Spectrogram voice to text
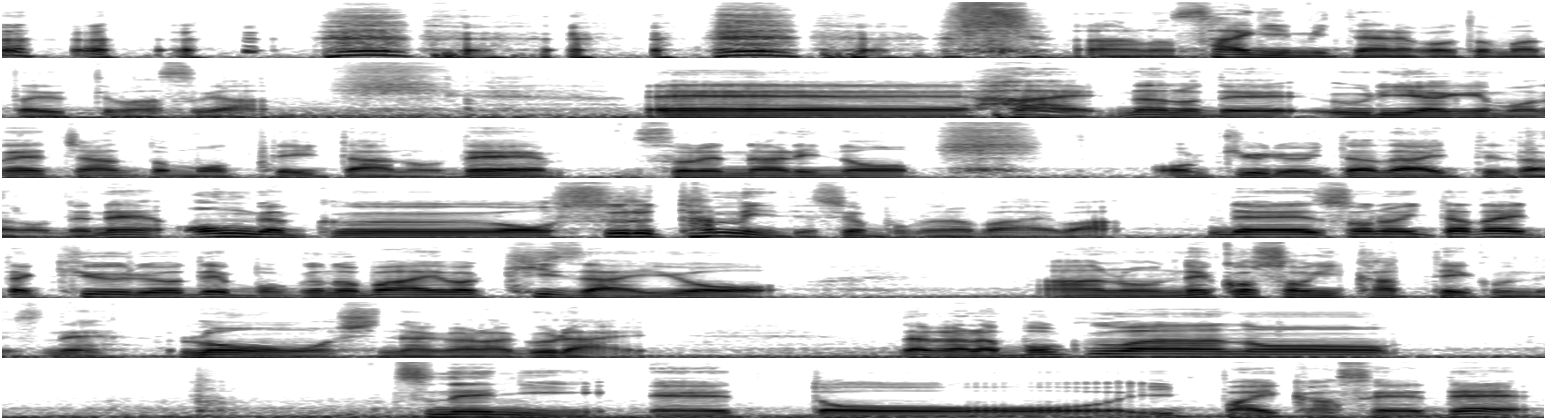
あの、詐欺みたいなことまた言ってますが。えー、はい。なので、売り上げもね、ちゃんと持っていたので、それなりのお給料いただいてたのでね、音楽をするためにですよ、僕の場合は。で、そのいただいた給料で僕の場合は機材を、あの、根こそぎ買っていくんですね。ローンをしながらぐらい。だから僕は、あの、常に、えー、っと、いっぱい稼いで、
